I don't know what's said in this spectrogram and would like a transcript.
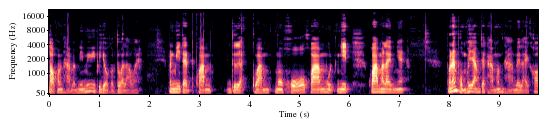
ตอบคำถามแบบนี้ไม่มีประโยชน์กับตัวเราไงมันมีแต่ความเดือดความโมโห ความหงุดหงิด ความอะไรอย่างเงี้ย เพราะนั้นผมพยายามจะถามคำถามหลาย ๆ ข้อ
